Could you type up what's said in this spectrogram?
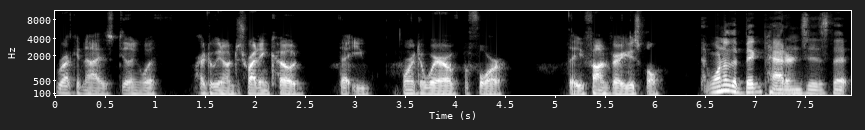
recognized dealing with Arduino and just writing code that you weren't aware of before that you found very useful? one of the big patterns is that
